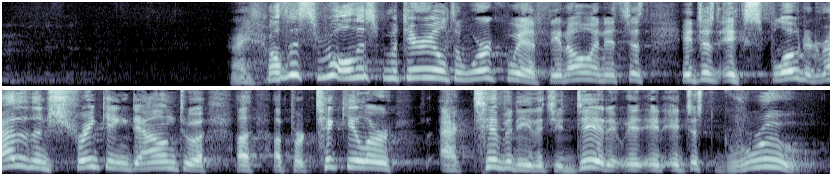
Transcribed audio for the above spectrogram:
Right? All this, all this material to work with, you know, and it's just, it just exploded. Rather than shrinking down to a, a, a particular activity that you did, it, it, it just grew.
